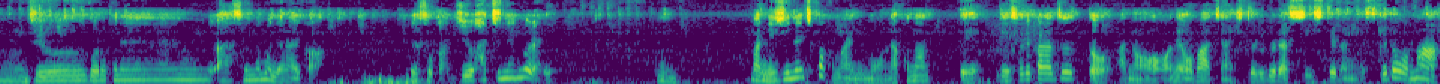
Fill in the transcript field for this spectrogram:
うん、15、6年、あ、そんなもんじゃないか。いや、そうか、18年ぐらい？うん。まあ、20年近く前にもう亡くなって、で、それからずっと、あのね、おばあちゃん一人暮らししてるんですけど、まあ、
